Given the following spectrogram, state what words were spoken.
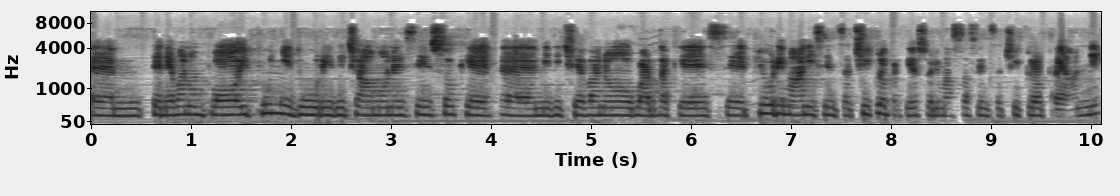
ehm, tenevano un po' i pugni duri, diciamo, nel senso che eh, mi dicevano guarda che se più rimani senza ciclo, perché io sono rimasta senza ciclo a tre anni,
